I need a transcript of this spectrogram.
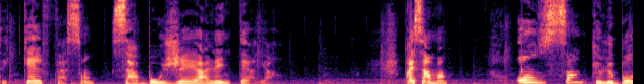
de quelle façon ça bougeait à l'intérieur. Précemment, on sent que le beau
